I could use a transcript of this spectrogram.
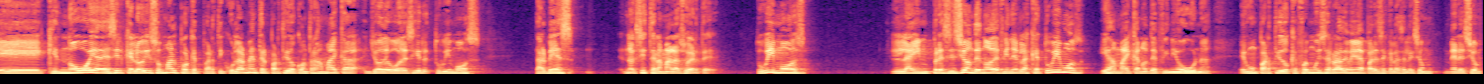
eh, que no voy a decir que lo hizo mal porque particularmente el partido contra Jamaica, yo debo decir, tuvimos, tal vez, no existe la mala suerte, tuvimos la imprecisión de no definir las que tuvimos y Jamaica nos definió una en un partido que fue muy cerrado y a mí me parece que la selección mereció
